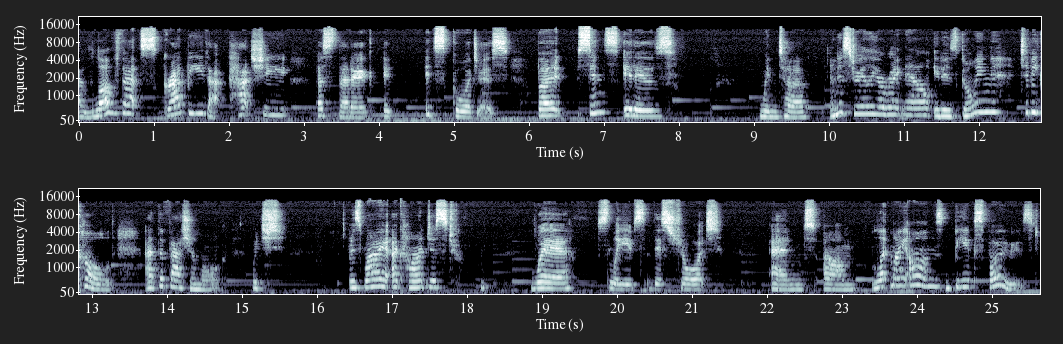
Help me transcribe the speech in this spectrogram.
I love that scrappy, that patchy aesthetic. It It's gorgeous. But since it is winter in Australia right now, it is going to be cold at the Fashion Walk, which is why I can't just wear sleeves this short and um, let my arms be exposed.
